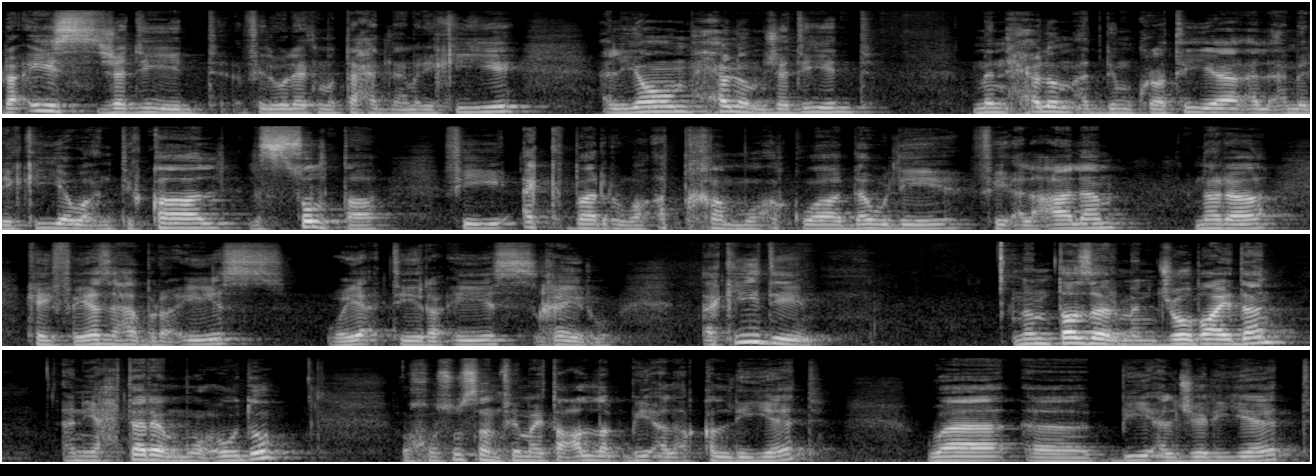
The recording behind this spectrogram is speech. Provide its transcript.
رئيس جديد في الولايات المتحدة الأمريكية. اليوم حلم جديد من حلم الديمقراطية الأمريكية وانتقال للسلطة في أكبر وأضخم وأقوى دولة في العالم. نرى كيف يذهب رئيس ويأتي رئيس غيره. أكيد ننتظر من جو بايدن أن يحترم وعوده وخصوصا فيما يتعلق بالأقليات وبالجاليات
